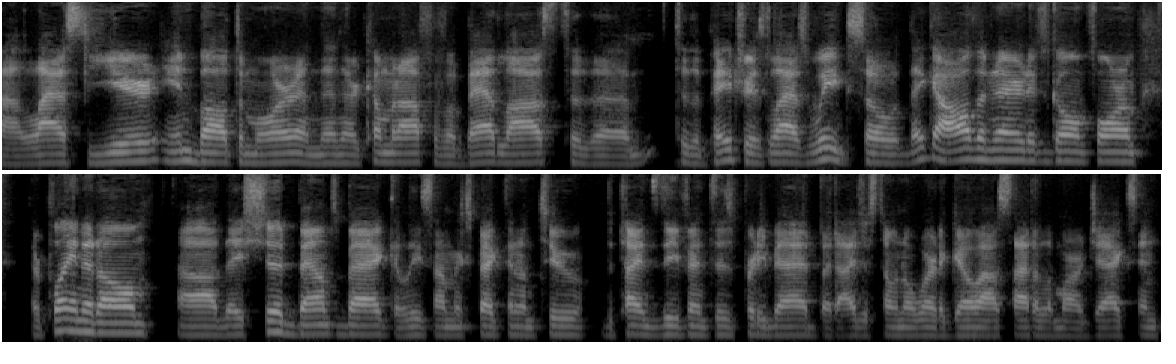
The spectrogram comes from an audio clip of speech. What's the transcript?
uh, last year in Baltimore, and then they're coming off of a bad loss to the to the Patriots last week. So they got all the narratives going for them. They're playing at home. Uh, they should bounce back. At least I'm expecting them to. The Titans defense is pretty bad, but I just don't know where to go outside of Lamar Jackson.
